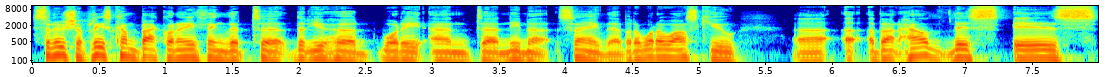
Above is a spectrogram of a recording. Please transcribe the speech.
Sanusha, please come back on anything that uh, that you heard Wadie and uh, Nimer saying there. But I want to ask you uh, about how this is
